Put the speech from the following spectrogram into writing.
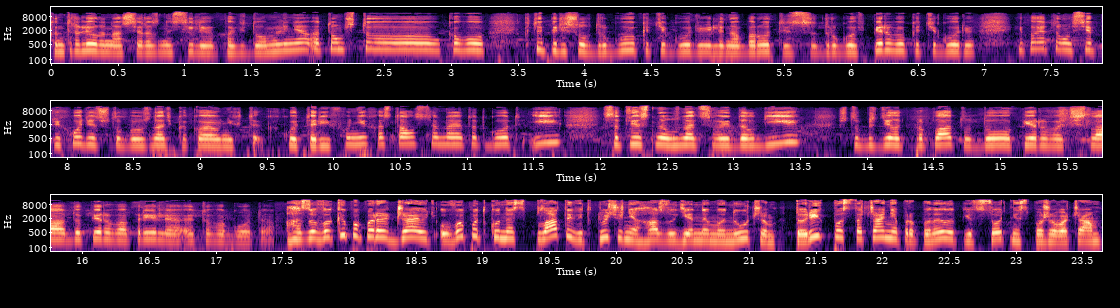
Контролеры наши разносили поведомления о том, что у кого кто перешел в другую категорию или наоборот из другой в первую категорию. И поэтому все приходят, чтобы узнать, какая у них, та- какой тариф у них остался на этот год. И, соответственно, узнать свои долги, чтобы сделать проплату до 1 числа, до 1 апреля этого года. Газовики попереджають, у випадку несплати відключення газу є неминучим. Торік постачання припинили півсотні споживачам.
